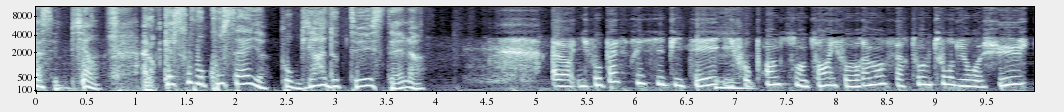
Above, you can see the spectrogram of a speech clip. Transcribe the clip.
Ça c'est bien. Alors quels sont vos conseils pour bien adopter, Estelle? Alors, il faut pas se précipiter, il faut prendre son temps, il faut vraiment faire tout le tour du refuge.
